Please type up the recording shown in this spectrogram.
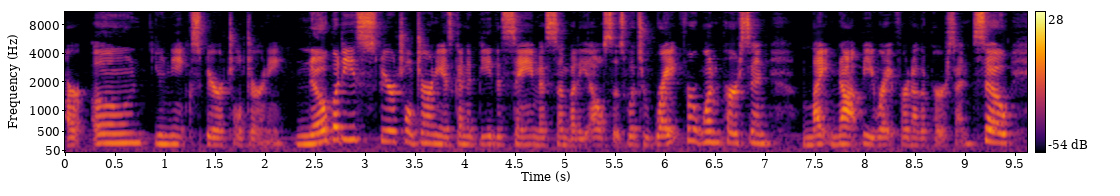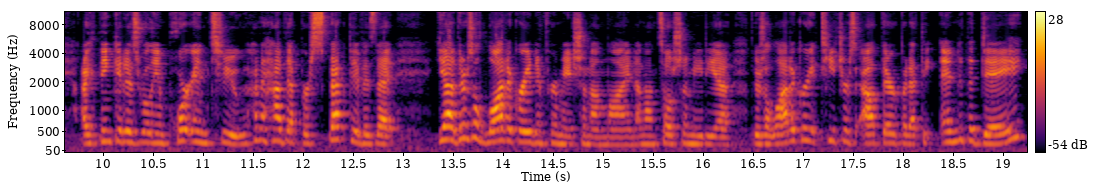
our own unique spiritual journey. Nobody's spiritual journey is going to be the same as somebody else's. What's right for one person might not be right for another person. So I think it is really important to kind of have that perspective is that yeah, there's a lot of great information online and on social media. There's a lot of great teachers out there, but at the end of the day,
